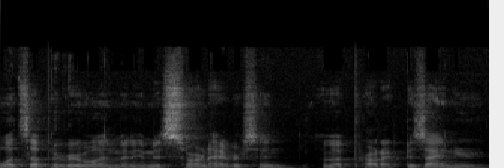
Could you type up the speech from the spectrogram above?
What's up everyone, my name is Soren Iverson. I'm a product designer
